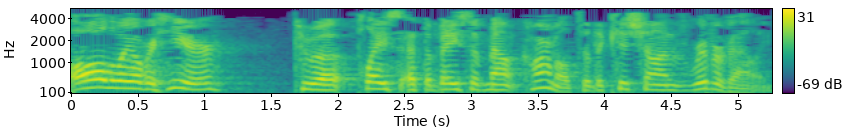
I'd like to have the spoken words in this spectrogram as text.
all the way over here to a place at the base of Mount Carmel, to the Kishon River Valley.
